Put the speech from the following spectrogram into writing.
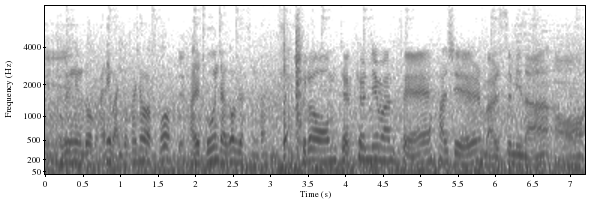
예. 고객님도 많이 만족하셔갖고 네. 아주 좋은 작업이었습니다. 그럼 대표님한테 하실 말씀이나 어,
